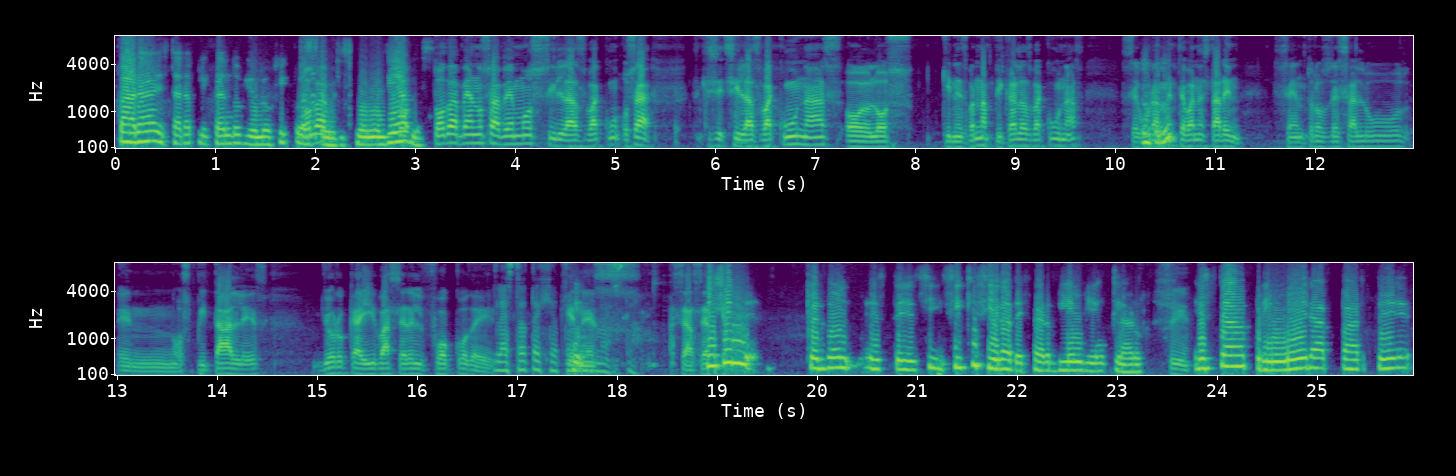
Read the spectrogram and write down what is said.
para estar aplicando biológicos en Toda- condiciones viables. Todavía no sabemos si las vacunas, o sea, si las vacunas o los quienes van a aplicar las vacunas seguramente van a estar en centros de salud, en hospitales. Yo creo que ahí va a ser el foco de La estrategia también, quienes se acerquen. Déjenme, perdón, este, sí, sí quisiera dejar bien, bien claro. Sí. Esta primera parte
